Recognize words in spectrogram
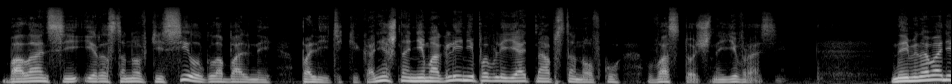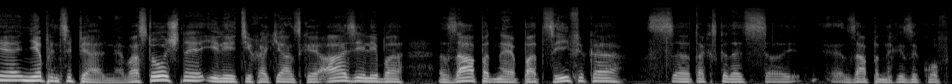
балансе и расстановке сил в глобальной политике, конечно, не могли не повлиять на обстановку в Восточной Евразии. Наименование не принципиальное. Восточная или Тихоокеанская Азия, либо Западная Пацифика, с, так сказать, с э, западных языков.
